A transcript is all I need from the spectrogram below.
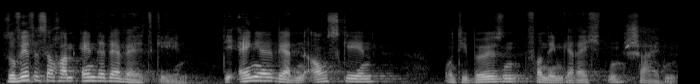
so wird es auch am Ende der Welt gehen. Die Engel werden ausgehen und die Bösen von den Gerechten scheiden.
